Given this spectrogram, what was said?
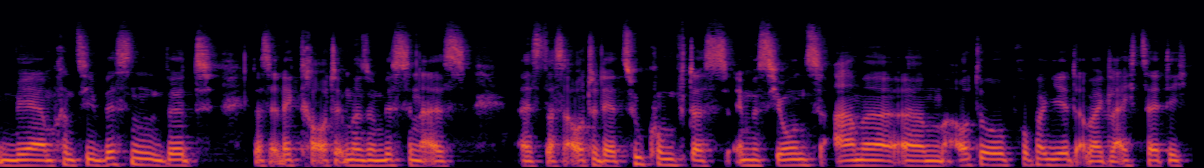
wir im Prinzip wissen, wird das Elektroauto immer so ein bisschen als als das Auto der Zukunft, das emissionsarme ähm, Auto propagiert. Aber gleichzeitig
